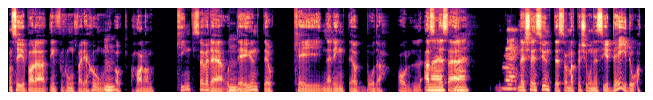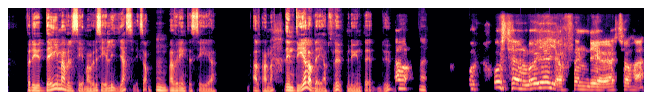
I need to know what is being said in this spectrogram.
de ser ju bara din funktionsvariation Mm. och har någon kinks över det. Och Mm. det är ju inte okej när det inte är åt båda håll. Alltså det är nej, så här, nej, Nej, det känns ju inte som att personen ser dig då. För det är ju dig man vill se, man vill se Elias liksom. mm, Man vill inte se allt annat. Det är en del av dig, absolut, men det är ju inte du. ja. Nej. Och, och sen börjar jag fundera så här.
